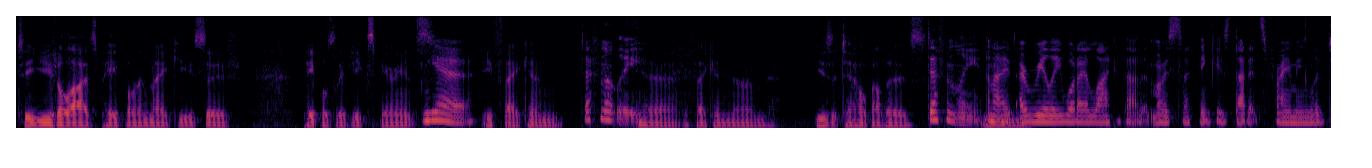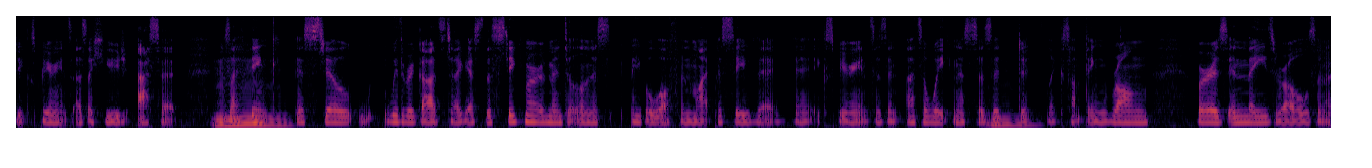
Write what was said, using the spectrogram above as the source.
to utilize people and make use of people's lived experience. Yeah, If they can, definitely. yeah, if they can um, use it to help others. Definitely. And I, Mm. I really, what I like about it most, I think, is that it's framing lived experience as a huge asset. Because I Mm. think there's still, with regards to, I guess, the stigma of mental illness, people often might perceive their, their experience as, an, as a weakness, as a, Mm. d- like something wrong. Whereas in these roles, and, uh,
